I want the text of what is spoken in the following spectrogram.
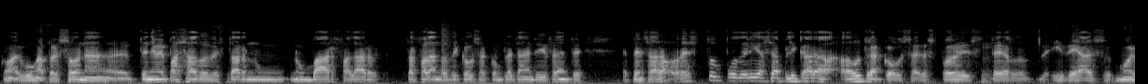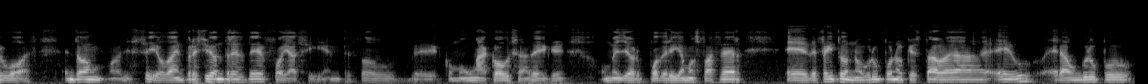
con algunha persona. Eh, Teñeme pasado de estar nun, nun bar falar estar falando de cousas completamente diferentes e pensar, oh, isto poderíase aplicar a, a outra cousa e despois hmm. ter ideas moi boas. Entón, si, sí, a impresión 3D foi así. Empezou de, como unha cousa de que o mellor poderíamos facer. Eh, de feito, no grupo no que estaba eu, era un grupo,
